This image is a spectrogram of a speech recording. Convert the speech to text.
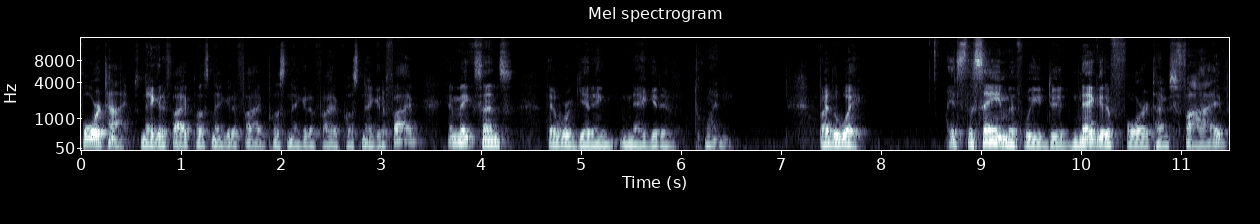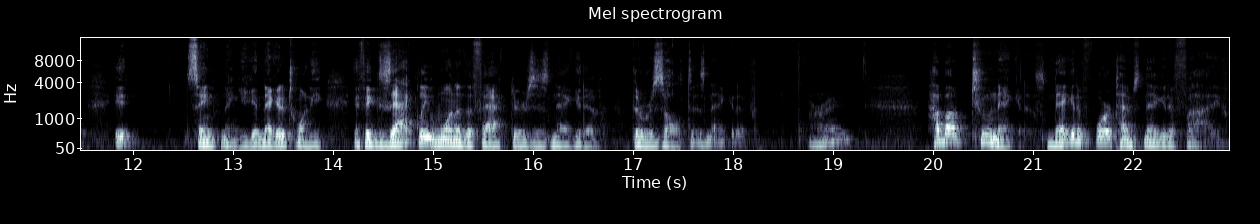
four times. Negative 5 plus negative 5 plus negative 5 plus negative 5. It makes sense that we're getting negative 20. By the way, it's the same if we did negative 4 times 5. It same thing, you get negative 20. If exactly one of the factors is negative, the result is negative. All right. How about two negatives? Negative 4 times negative 5.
